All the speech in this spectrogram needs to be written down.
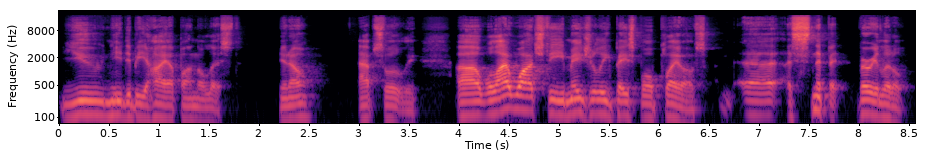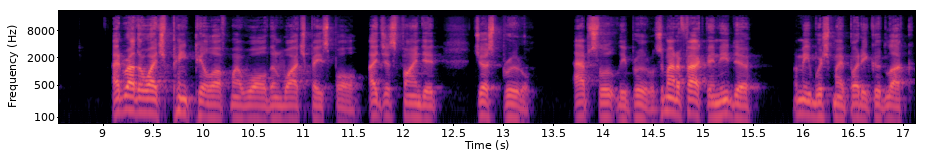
you need to be high up on the list. You know, absolutely. Uh, I watch the Major League Baseball playoffs? Uh, a snippet, very little. I'd rather watch paint peel off my wall than watch baseball. I just find it just brutal, absolutely brutal. As a matter of fact, I need to let me wish my buddy good luck.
